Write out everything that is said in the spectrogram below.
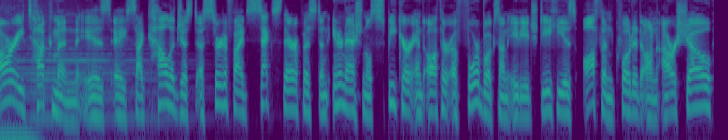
Ari Tuckman is a psychologist, a certified sex therapist, an international speaker, and author of four books on ADHD. He is often quoted on our show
